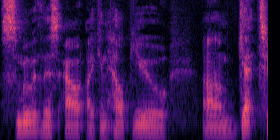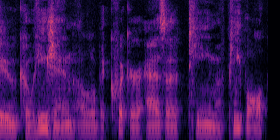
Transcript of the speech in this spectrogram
smooth this out. I can help you um, get to cohesion a little bit quicker as a team of people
